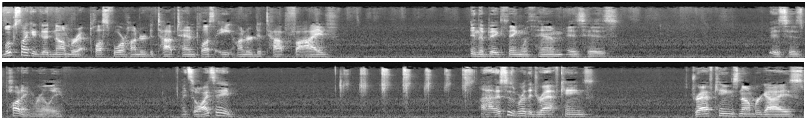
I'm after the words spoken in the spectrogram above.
Looks like a good number at plus 400 to top 10, plus 800 to top 5. And the big thing with him is his is his putting really. And so I'd say Ah, this is where the DraftKings DraftKings number guys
